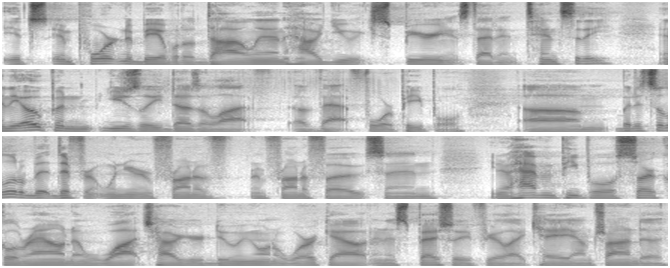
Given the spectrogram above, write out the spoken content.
it's important to be able to dial in how you experience that intensity. And the open usually does a lot of that for people. Um, but it's a little bit different when you're in front of in front of folks and you know having people circle around and watch how you're doing on a workout and especially if you're like hey i'm trying to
